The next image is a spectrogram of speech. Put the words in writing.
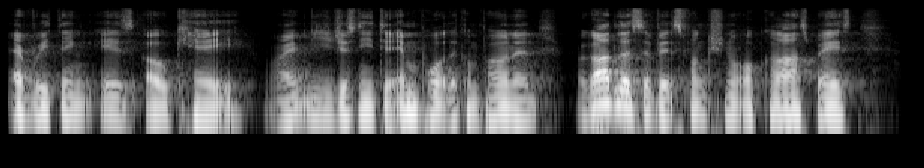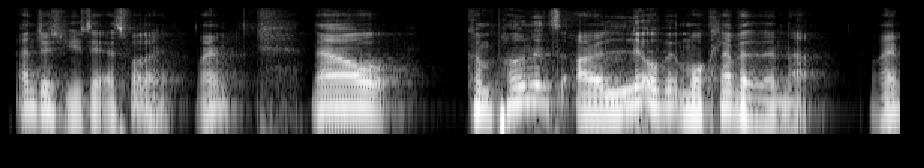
everything is okay, right? You just need to import the component, regardless if it's functional or class-based, and just use it as following, right? Now, components are a little bit more clever than that, right?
